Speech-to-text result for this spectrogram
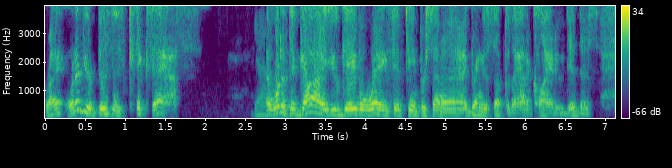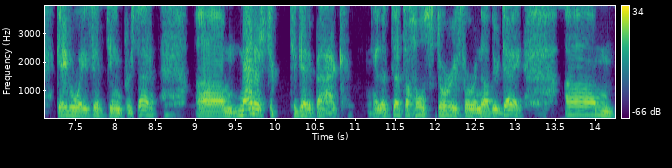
right? What if your business kicks ass? Yeah. And what if the guy you gave away 15%, and I bring this up because I had a client who did this, gave away 15%, um, managed to, to get it back. That, that's a whole story for another day. Um,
